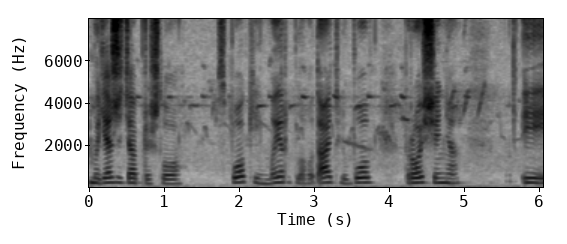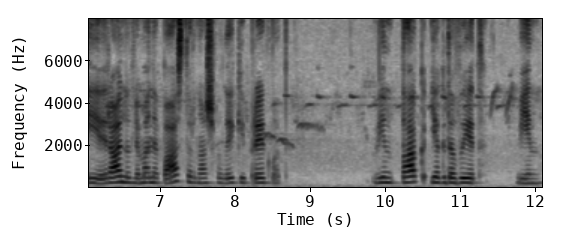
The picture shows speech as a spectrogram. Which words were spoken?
Моє життя прийшло спокій, мир, благодать, любов, прощення. І реально для мене пастор наш великий приклад. Він так, як Давид, він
